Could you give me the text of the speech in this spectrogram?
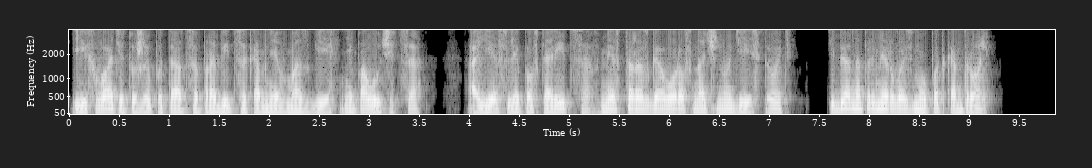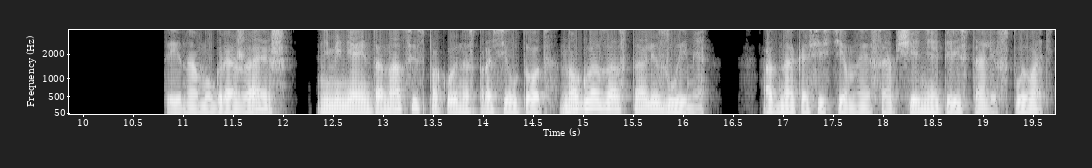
И хватит уже пытаться пробиться ко мне в мозги, не получится. А если повторится, вместо разговоров начну действовать. Тебя, например, возьму под контроль. «Ты нам угрожаешь?» Не меняя интонации, спокойно спросил тот, но глаза стали злыми. Однако системные сообщения перестали всплывать.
